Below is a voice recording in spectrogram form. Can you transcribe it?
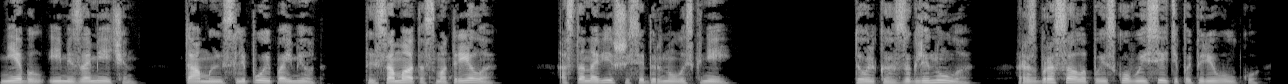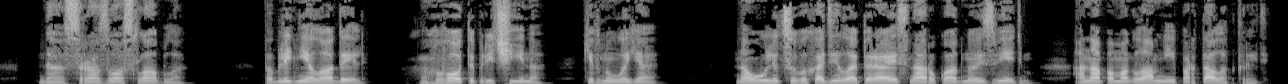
не был ими замечен? Там и слепой поймет. Ты сама-то смотрела?» Остановившись, обернулась к ней. Только заглянула, разбросала поисковые сети по переулку. Да сразу ослабла. Побледнела Адель. «Вот и причина», — кивнула я. На улицу выходила, опираясь на руку одной из ведьм. Она помогла мне и портал открыть.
